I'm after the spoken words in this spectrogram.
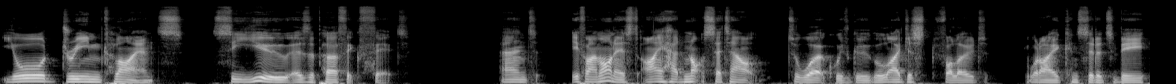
your dream clients see you as a perfect fit. And if I'm honest, I had not set out to work with Google. I just followed what I considered to be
